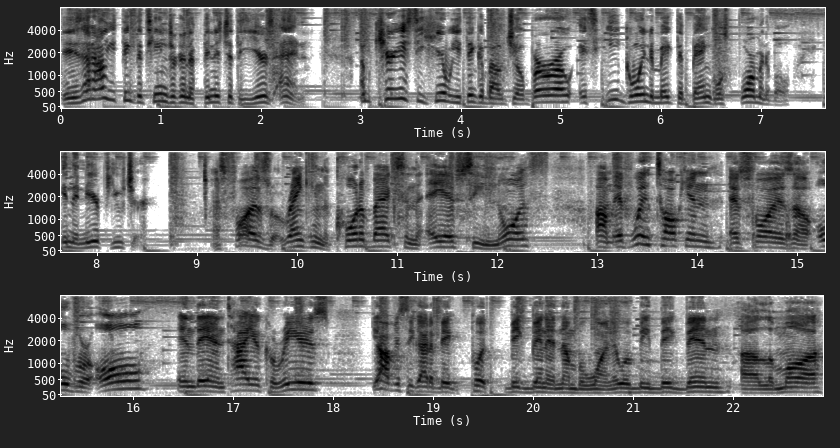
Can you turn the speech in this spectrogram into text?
Is that how you think the teams are going to finish at the year's end? I'm curious to hear what you think about Joe Burrow. Is he going to make the Bengals formidable in the near future? As far as ranking the quarterbacks in the AFC North, um, if we're talking as far as uh, overall in their entire careers, you obviously got to big put Big Ben at number one. It would be Big Ben, uh, Lamar,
